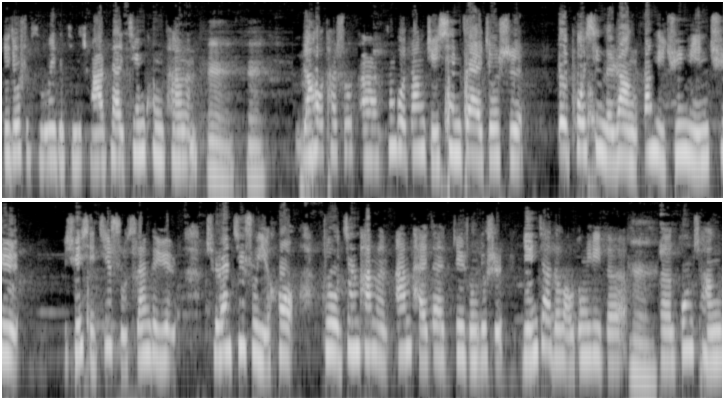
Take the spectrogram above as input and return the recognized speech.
也就是所谓的警察在监控他们。嗯嗯。然后他说呃，中国当局现在就是。被迫性的让当地居民去学习技术三个月，学完技术以后，就将他们安排在这种就是廉价的劳动力的嗯呃工厂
